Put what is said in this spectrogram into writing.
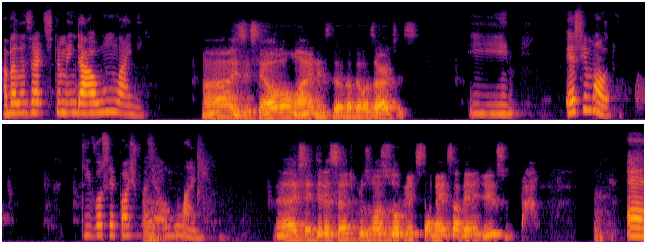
a Belas Artes também dá aula online. Ah, existem aulas online da, da Belas Artes? E esse modo que você pode fazer aula online. É, isso é interessante para os nossos ouvintes também saberem disso. É.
